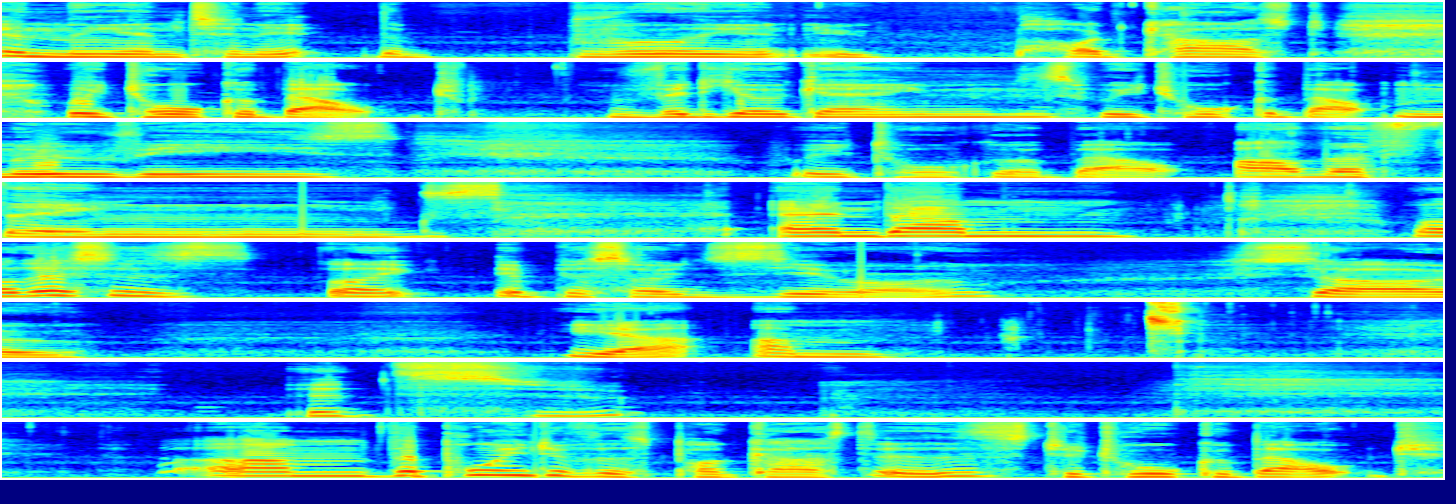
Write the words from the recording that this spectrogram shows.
in the Internet, the brilliant new podcast. We talk about video games. We talk about movies we talk about other things. And, um, well, this is like episode zero. So, yeah, um, it's. Um, the point of this podcast is to talk about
